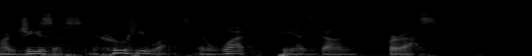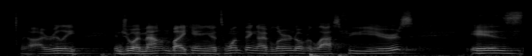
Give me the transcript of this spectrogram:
on Jesus, and who he was, and what he has done for us. I really enjoy mountain biking. It's one thing I've learned over the last few years is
